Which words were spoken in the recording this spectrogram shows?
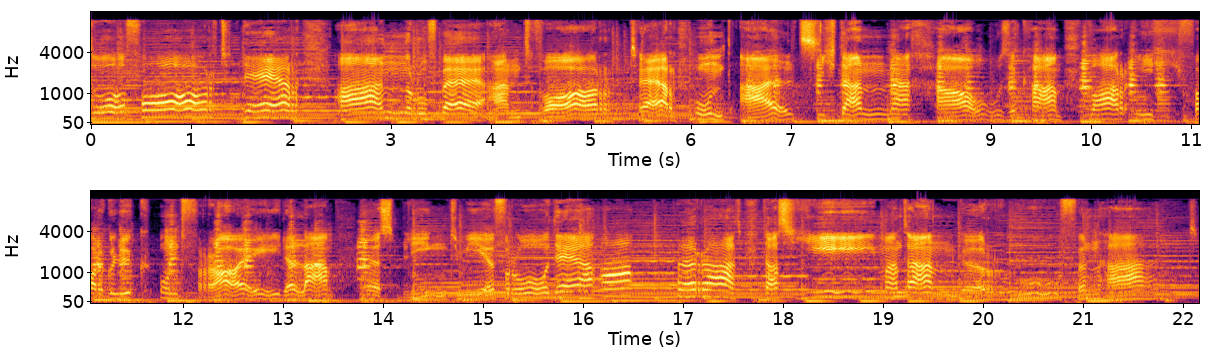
sofort der Anrufbeantworter. Und als ich dann nach Hause kam, war ich vor Glück und Freude lahm. Es blinkt mir froh der Apparat, dass jemand angerufen hat.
